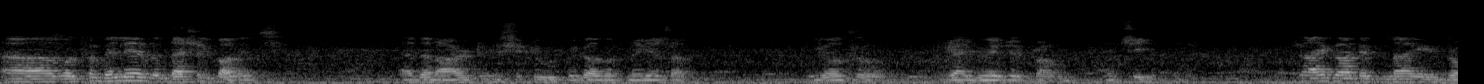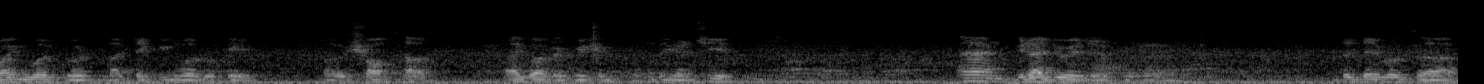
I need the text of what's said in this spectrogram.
uh, was familiar with National College as an art institute because of Nayasa. He also graduated from NC. So I got it, my drawing was good, my thinking was okay. Was shocked that I got admission in the NCA and graduated. Uh, then there was uh,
